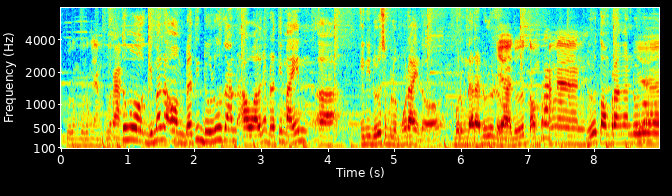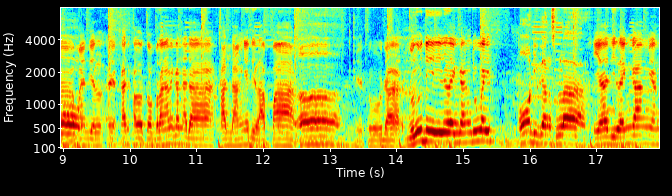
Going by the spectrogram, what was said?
Burung-burung yang kurang. Tunggu, gimana Om? Berarti dulu kan awalnya berarti main eh, ini dulu sebelum murai dong. Burung dara dulu dong. Ya dulu tomprangan. Dulu tomprangan dulu. Ya, main di, eh, kan kalau tomprangan kan ada kandangnya di lapak. Eh, Gitu udah. Dulu di lenggang juga itu. Oh, di gang sebelah. Ya di lenggang yang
